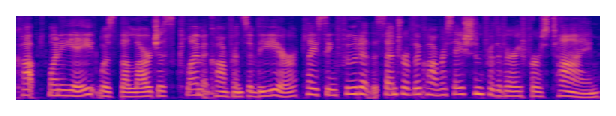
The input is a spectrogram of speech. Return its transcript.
COP28 was the largest climate conference of the year, placing food at the center of the conversation for the very first time.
